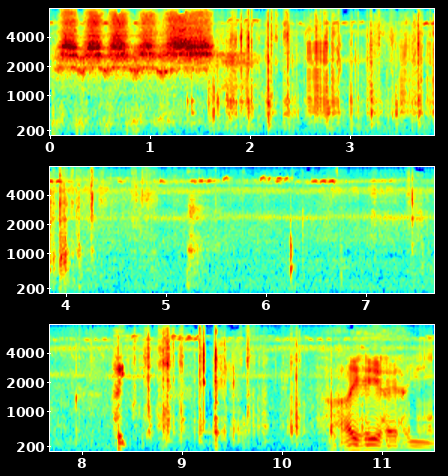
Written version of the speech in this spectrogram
よしよしよしよしよし。はいはいはいはい。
